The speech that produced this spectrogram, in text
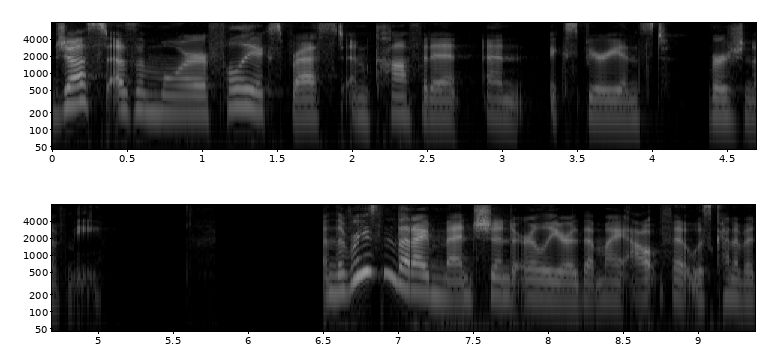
just as a more fully expressed and confident and experienced version of me. And the reason that I mentioned earlier that my outfit was kind of a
